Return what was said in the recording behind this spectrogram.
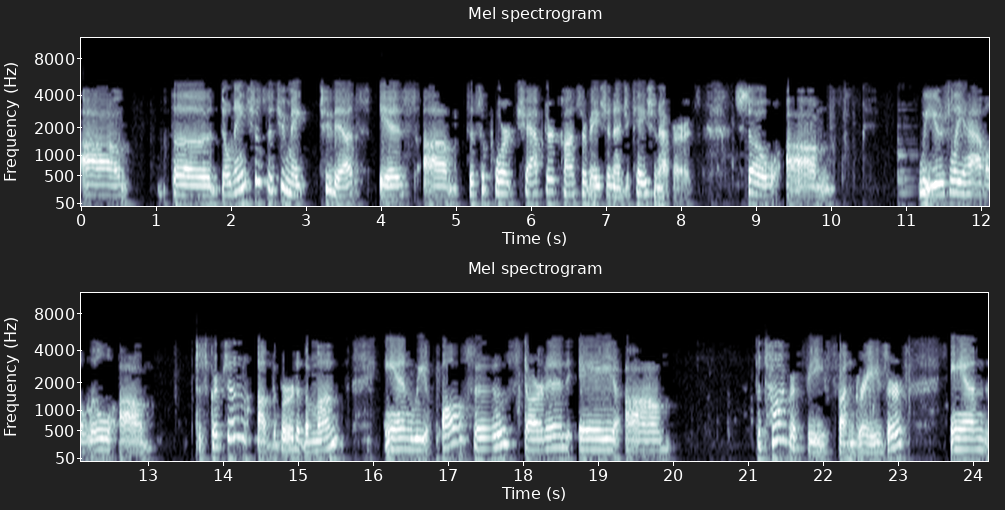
uh, the donations that you make to this is um, to support chapter conservation education efforts. So um, we usually have a little uh, description of the bird of the month, and we also started a um, photography fundraiser, and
